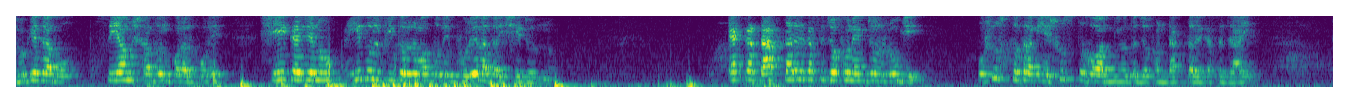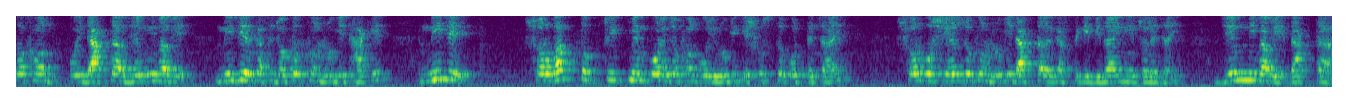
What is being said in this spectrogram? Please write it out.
ঝুঁকে যাব সিয়াম সাধন করার পরে সেইটা যেন ঈদ উল ফিতরের মাধ্যমে ভুলে না যায় সেজন্য একটা ডাক্তারের কাছে যখন একজন রোগী অসুস্থতা নিয়ে সুস্থ হওয়ার নিয়ত যখন ডাক্তারের কাছে যায়, তখন ওই ডাক্তার যেমনিভাবে নিজের কাছে যতক্ষণ রুগী থাকে, নিজে সর্বাত্মক ট্রিটমেন্ট করে যখন ওই রুগীকে সুস্থ করতে চায়, সর্বশেষ যখন রুগী ডাক্তারের কাছ থেকে বিদায় নিয়ে চলে যায়, যেমনিভাবে ডাক্তার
